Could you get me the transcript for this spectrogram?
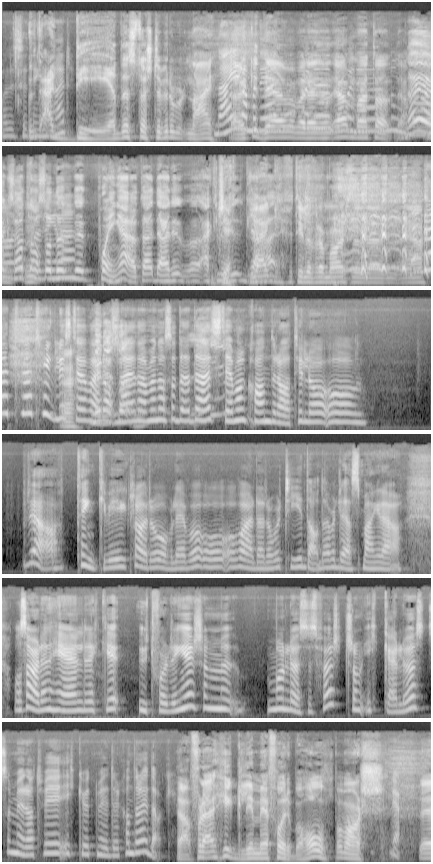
og disse tingene her. Er det det største problemet? Nei, Nei, det er jo ikke det. det er- det, bare, det er ja, bare ja. Nei, ikke sant? Altså, det, det, poenget er jo at det, er, er Jetlag til og fra Mars. Det, ja. Det er et hyggelig sted å Men være. altså- Nei, da, men altså, det, det er et sted man kan dra til og, og ja, tenker vi klarer å overleve og, og være der over tid. Da. Det er vel det som er greia. Og så er det en hel rekke utfordringer som må løses først, som ikke er løst, som gjør at vi ikke uten videre kan dra i dag. ja, for det er hyggelig med forbehold på Mars. Ja. Det,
